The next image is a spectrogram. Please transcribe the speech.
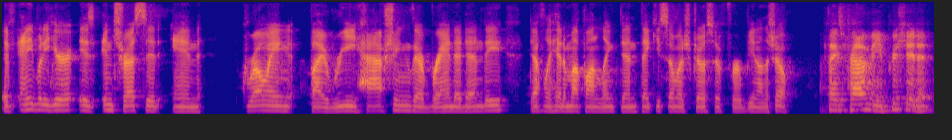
if anybody here is interested in growing by rehashing their brand identity, definitely hit them up on LinkedIn. Thank you so much, Joseph, for being on the show. Thanks for having me. Appreciate it.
